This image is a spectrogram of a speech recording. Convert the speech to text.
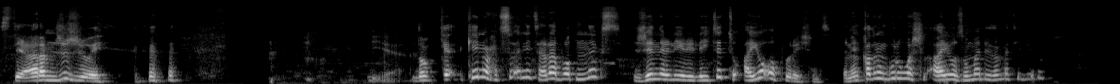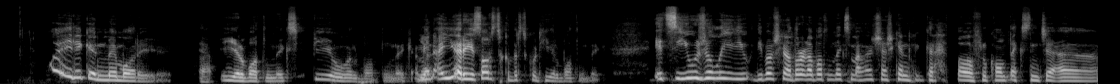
استعارة من جوج جوي. donc كاين واحد السؤال نيت على بوت نيكس جينيرالي ريليتد تو ايو اوبريشنز يعني نقدروا نقولوا واش ال I/Os هما اللي زعما تيديروا ويلي كان memory. هي ال bottleneck CPU هو ال bottleneck من أي resource تقدر تكون هي ال bottleneck it's usually ديما باش كنهضروا على bottlenecks ما عرفتش علاش كن- كنحطوه في ال context نتاع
